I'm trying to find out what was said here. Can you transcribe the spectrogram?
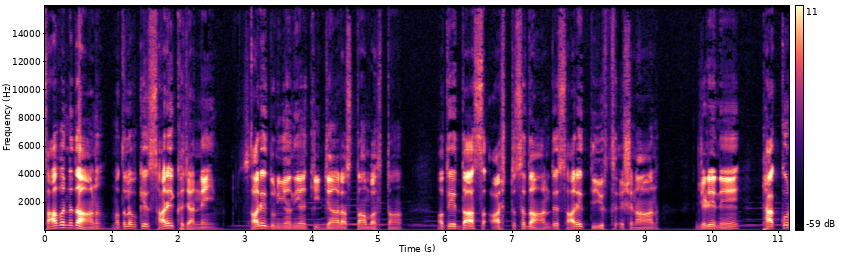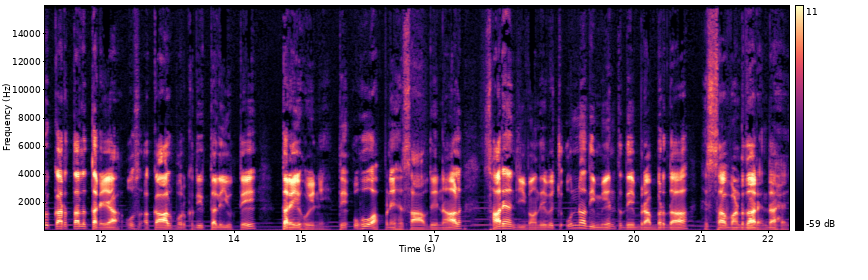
ਸਭ ਨਿਧਾਨ ਮਤਲਬ ਕਿ ਸਾਰੇ ਖਜ਼ਾਨੇ, ਸਾਰੇ ਦੁਨੀਆ ਦੀਆਂ ਚੀਜ਼ਾਂ, ਰਸਤਾਂ, ਬਸਤਾਂ ਅਤੇ 10 ਅਸ਼ਟ ਸਿਧਾਨ ਤੇ ਸਾਰੇ ਤੀਰਥ ਇਸ਼ਨਾਨ, ਜਿਹੜੇ ਨੇ ਠਾਕੁਰ ਕਰ ਤਲ ਧਰਿਆ ਉਸ ਅਕਾਲ ਪੁਰਖ ਦੀ ਤਲੀ ਉੱਤੇ ਧਰੇ ਹੋਏ ਨੇ ਤੇ ਉਹ ਆਪਣੇ ਹਿਸਾਬ ਦੇ ਨਾਲ ਸਾਰਿਆਂ ਜੀਵਾਂ ਦੇ ਵਿੱਚ ਉਹਨਾਂ ਦੀ ਮਿਹਨਤ ਦੇ ਬਰਾਬਰ ਦਾ ਹਿੱਸਾ ਵੰਡਦਾ ਰਹਿੰਦਾ ਹੈ।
